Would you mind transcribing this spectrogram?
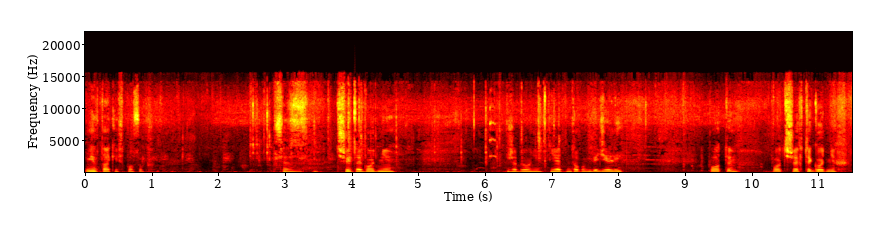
i w taki sposób przez 3 tygodnie, żeby oni jedno drugą widzieli. Potem po 3 tygodniach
